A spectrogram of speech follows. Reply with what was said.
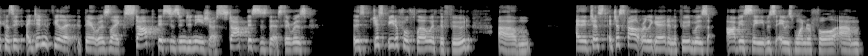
because it, i didn't feel it that there was like stop this is indonesia. Stop this is this. There was this just beautiful flow with the food um and it just it just felt really good and the food was obviously it was it was wonderful. Um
